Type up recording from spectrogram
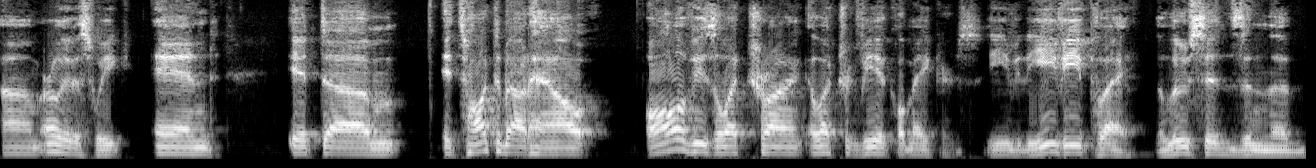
um, earlier this week, and it um, it talked about how all of these electronic electric vehicle makers, the EV, the EV play, the Lucids, and the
